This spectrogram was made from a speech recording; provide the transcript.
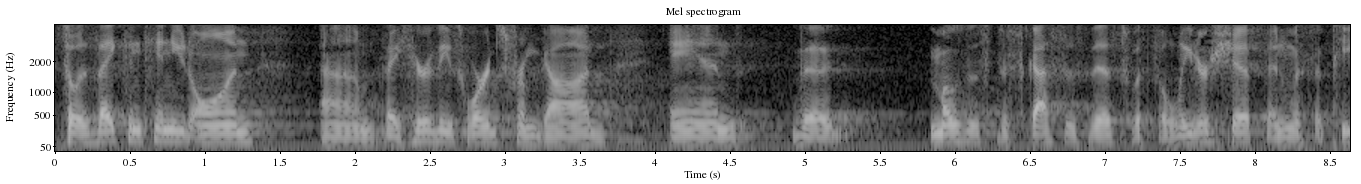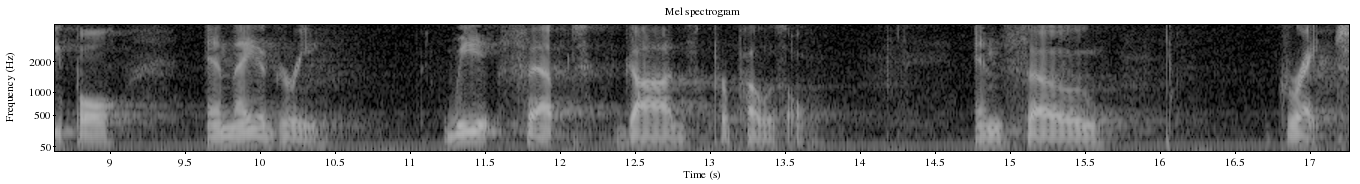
So as they continued on, um, they hear these words from God, and the, Moses discusses this with the leadership and with the people, and they agree. We accept God's proposal. And so, great.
